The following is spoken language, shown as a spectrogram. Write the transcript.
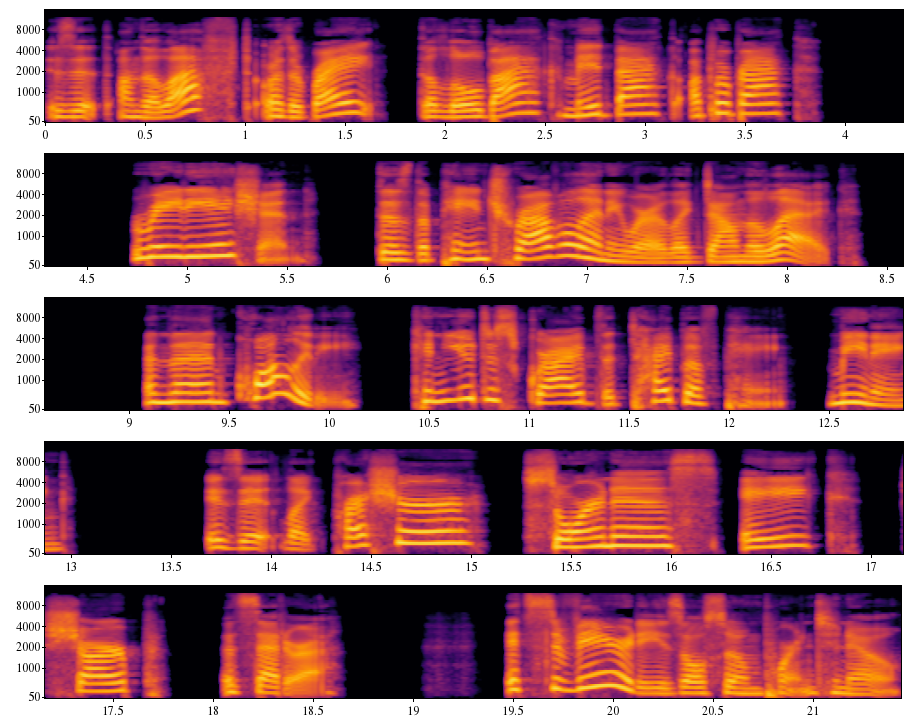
Is it on the left or the right, the low back, mid back, upper back? Radiation. Does the pain travel anywhere, like down the leg? And then quality. Can you describe the type of pain? Meaning, is it like pressure, soreness, ache, sharp, etc.? Its severity is also important to know.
